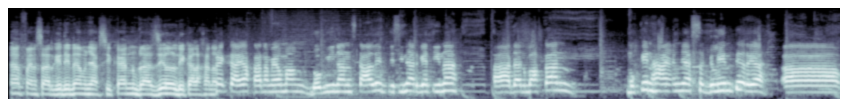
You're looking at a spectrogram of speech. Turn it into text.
Fans Argentina menyaksikan Brazil dikalahkan. Mereka ya karena memang dominan sekali di sini Argentina. Uh, dan bahkan mungkin hanya segelintir ya uh,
